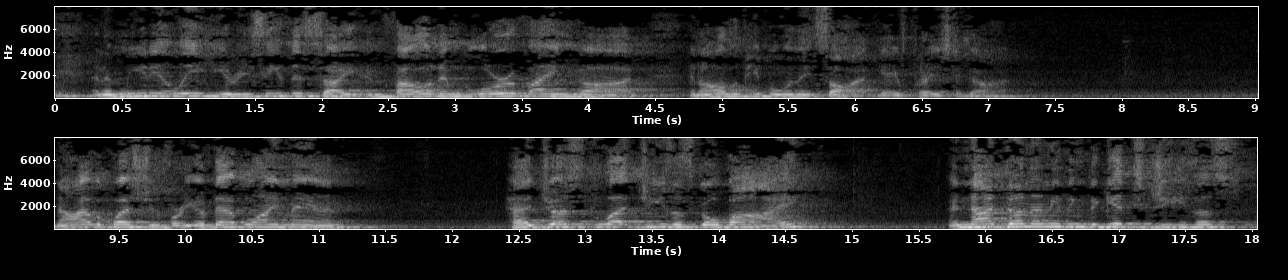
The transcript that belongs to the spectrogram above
And immediately he received his sight and followed him, glorifying God. And all the people, when they saw it, gave praise to God. Now I have a question for you. If that blind man had just let Jesus go by and not done anything to get to Jesus,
